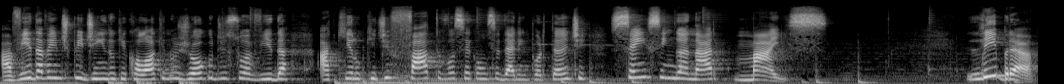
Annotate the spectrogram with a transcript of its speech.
A vida vem te pedindo que coloque no jogo de sua vida aquilo que de fato você considera importante, sem se enganar mais. Libra.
